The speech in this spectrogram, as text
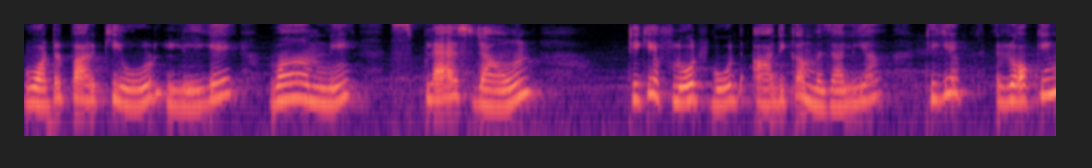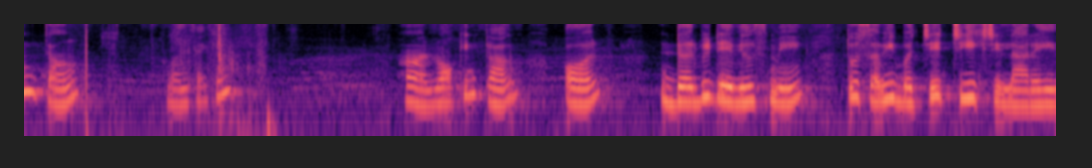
वाटर पार्क की ओर ले गए। वहाँ हमने स्प्लैश डाउन ठीक है फ्लोट बोर्ड आदि का मज़ा लिया, ठीक है। रॉकिंग टंग वन सेकेंड हाँ रॉकिंग टग और डरबी डेविल्स में तो सभी बच्चे चीख चिल्ला रहे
